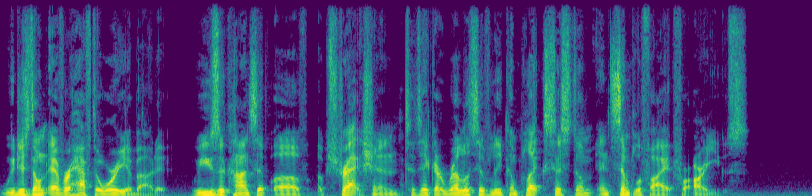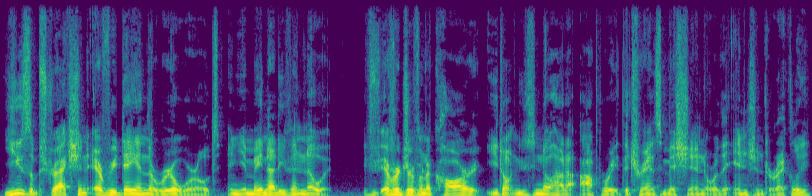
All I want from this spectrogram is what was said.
We just don't ever have to worry about it. We use the concept of abstraction to take a relatively complex system and simplify it for our use. You use abstraction every day in the real world, and you may not even know it. If you've ever driven a car, you don't need to know how to operate the transmission or the engine directly.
